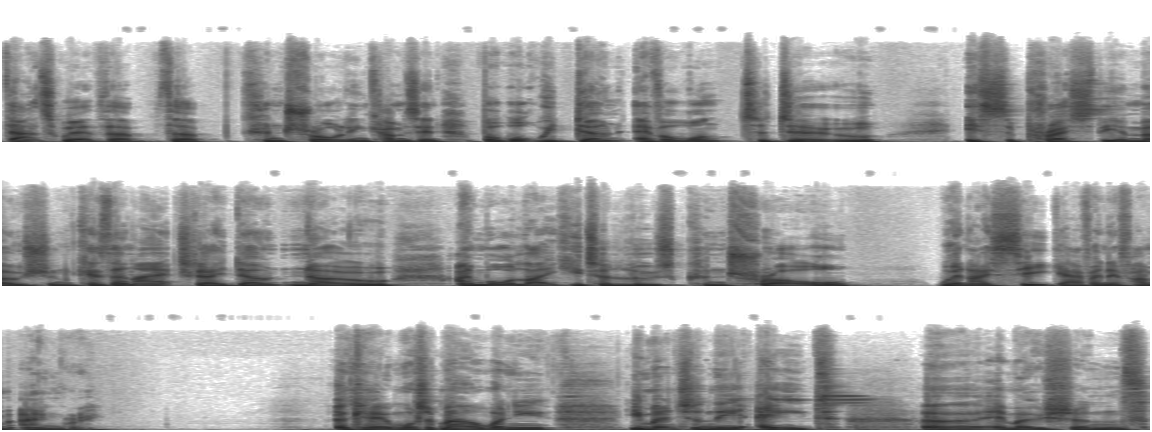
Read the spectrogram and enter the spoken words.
that's where the the controlling comes in. But what we don't ever want to do is suppress the emotion because then I actually I don't know. I'm more likely to lose control when I see Gavin if I'm angry. Okay, and what about when you you mentioned the eight uh, emotions?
